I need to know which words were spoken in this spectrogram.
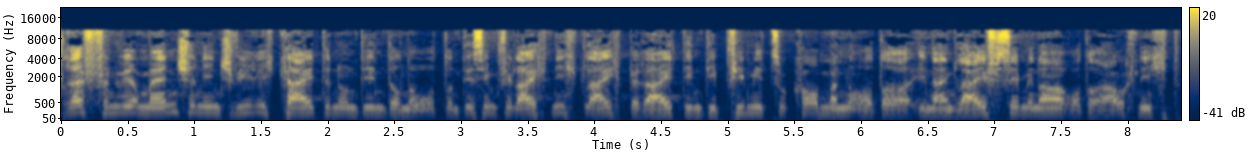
treffen wir Menschen in Schwierigkeiten und in der Not und die sind vielleicht nicht gleich bereit, in die Pfimi zu kommen oder in ein Live-Seminar oder auch nicht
